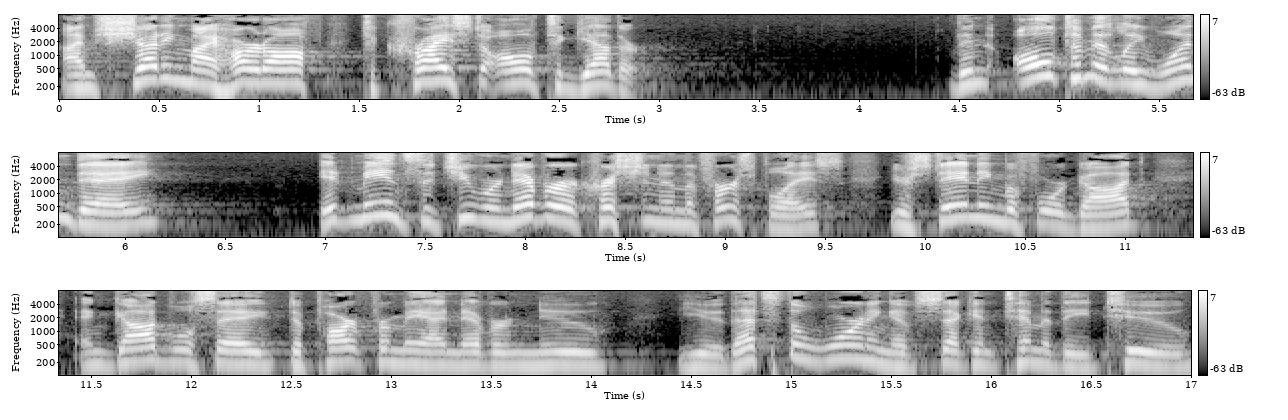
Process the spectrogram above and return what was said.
I'm shutting my heart off to Christ altogether, then ultimately one day it means that you were never a Christian in the first place. You're standing before God, and God will say, Depart from me, I never knew you. That's the warning of 2 Timothy 2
